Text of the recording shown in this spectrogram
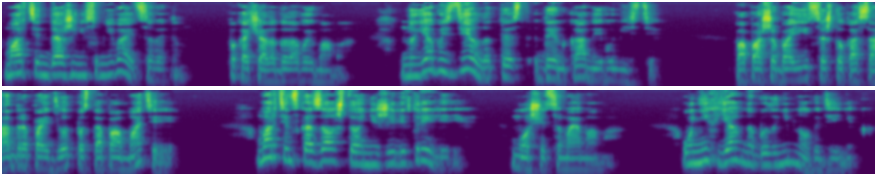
Мартин даже не сомневается в этом, покачала головой мама но я бы сделала тест ДНК на его месте. Папаша боится, что Кассандра пойдет по стопам матери. Мартин сказал, что они жили в трейлере. Морщится моя мама. У них явно было немного денег,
